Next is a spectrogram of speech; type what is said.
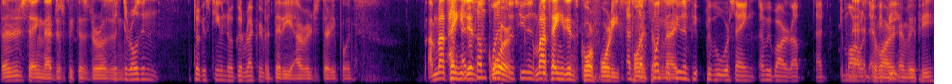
They're just saying that just because DeRozan. But DeRozan took his team to a good record. But did he average thirty points? I'm not saying At- he at didn't some score. of the season, I'm not saying he didn't score forty At points. some points some of the season, pe- people were saying, and we brought it up, that DeMar was That DeMar MVP. MVP.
